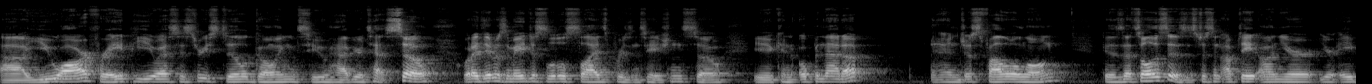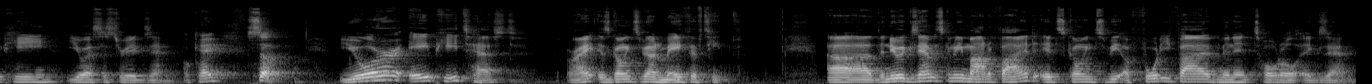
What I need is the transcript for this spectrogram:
Uh, you are for AP US history still going to have your test. So what I did was I made just little slides presentation, so you can open that up and just follow along because that's all this is. It's just an update on your your AP US history exam. Okay, so your AP test, right, is going to be on May 15th. Uh, the new exam is going to be modified. It's going to be a 45 minute total exam.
